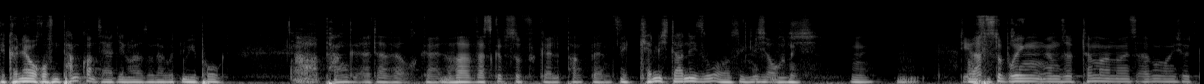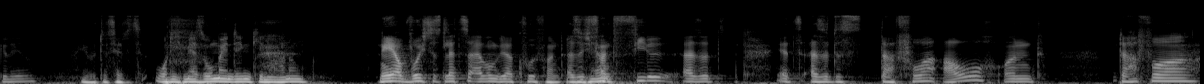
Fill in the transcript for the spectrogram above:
wir können ja auch auf ein Punkkonzert gehen oder so, da wird nur gepokt. Ah, Punk, Alter, wäre auch geil. Ja. Aber was gibt's so für geile Punkbands? Ich kenne mich da nicht so aus. Ich auch nicht. Nee. Hm. Die Ärzte bringen im September ein neues Album, habe ich heute gelesen. Gut, das ist jetzt auch nicht mehr so mein Ding, keine Ahnung. Nee, obwohl ich das letzte Album wieder cool fand. Also ich Ja. fand viel, also jetzt, also das davor auch und davor,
